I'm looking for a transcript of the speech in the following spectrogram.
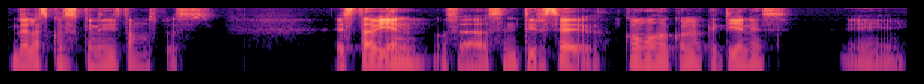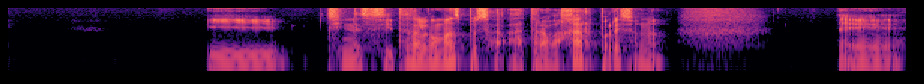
de, las cosas que necesitamos, pues está bien, o sea, sentirse cómodo con lo que tienes. Eh, y si necesitas algo más, pues a, trabajar por eso, ¿no? Eh,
